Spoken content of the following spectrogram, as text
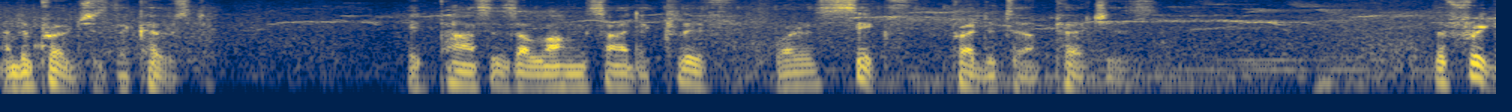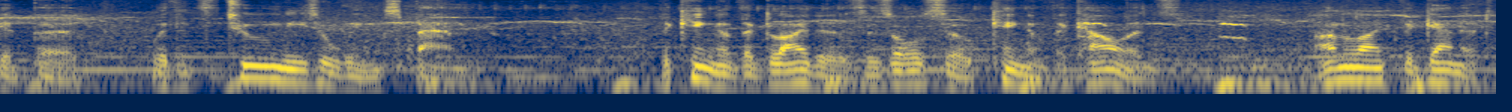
and approaches the coast. It passes alongside a cliff where a sixth predator perches. The frigate bird, with its two-meter wingspan. The king of the gliders is also king of the cowards. Unlike the gannet,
